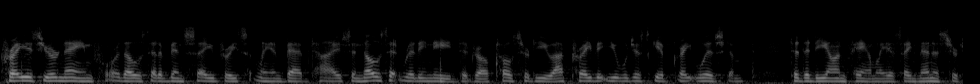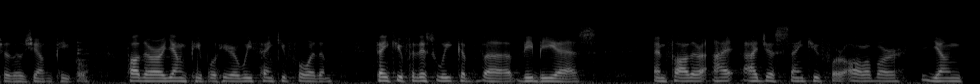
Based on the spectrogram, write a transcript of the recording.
praise your name for those that have been saved recently and baptized and those that really need to draw closer to you. I pray that you will just give great wisdom to the Dion family as they minister to those young people. Father, our young people here, we thank you for them. Thank you for this week of uh, VBS. And Father, I, I just thank you for all of our young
